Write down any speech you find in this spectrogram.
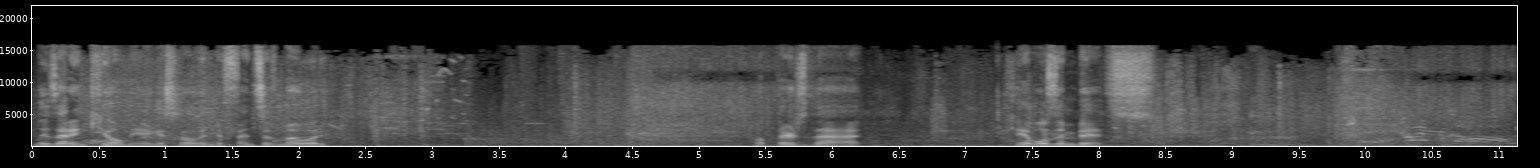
At least that didn't kill me. I guess I was in defensive mode. Oh, there's that. Cables and bits. Fire in the hole!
